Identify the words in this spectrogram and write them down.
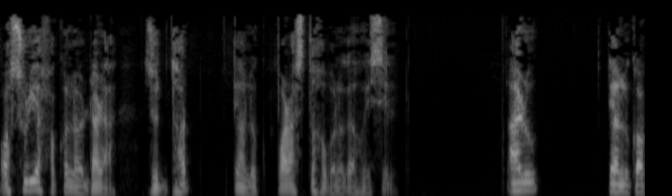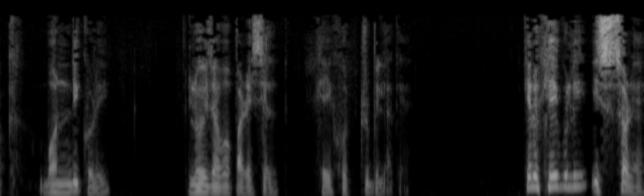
অচুৰীয়াসকলৰ দ্বাৰা যুদ্ধত তেওঁলোক পৰাস্ত হ'ব লগা হৈছিল। আৰু তেওঁলোকক বন্দী কৰি লৈ যাব পাৰিছিল সেই শত্ৰুবিলাকে। কিন্তু সেইবুলি ঈশ্বৰে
